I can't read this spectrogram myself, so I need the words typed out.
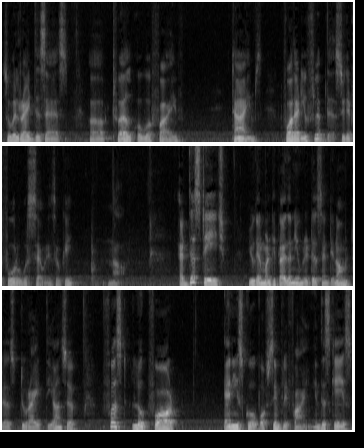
so we'll write this as uh, 12 over 5 times. For that you flip this, you get 4 over 7. Is it okay? Now, at this stage, you can multiply the numerators and denominators to write the answer. First, look for any scope of simplifying. In this case,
